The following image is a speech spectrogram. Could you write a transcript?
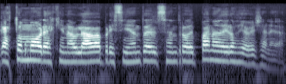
Gastón Mora es quien hablaba, presidente del Centro de Panaderos de Avellaneda.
